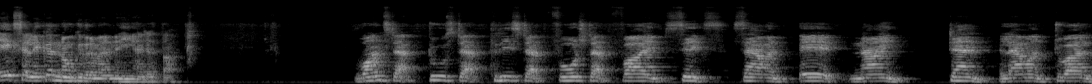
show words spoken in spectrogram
एक से लेकर नौ के दरमियान नहीं आ जाता। One step, two step, three step, four step, five, six, seven, eight, nine, 10, 11, 12,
